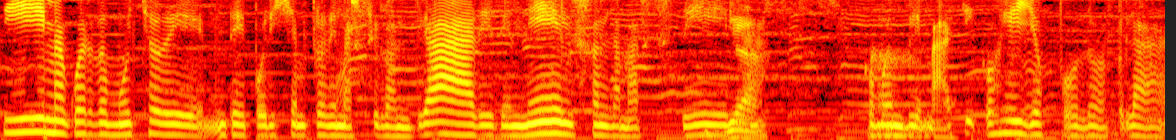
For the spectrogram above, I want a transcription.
sí, me acuerdo mucho de, de, por ejemplo, de Marcelo Andrade, de Nelson, la Marcela como emblemáticos ellos por la,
